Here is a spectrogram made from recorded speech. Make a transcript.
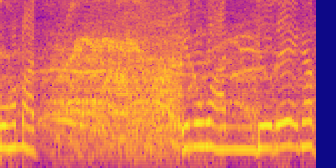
มูฮัมหมัด อิรวันเดเรครับ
